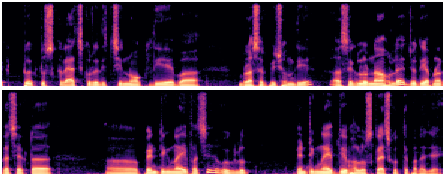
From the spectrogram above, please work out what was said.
একটু একটু স্ক্র্যাচ করে দিচ্ছি নখ দিয়ে বা ব্রাশের পিছন দিয়ে। আর সেগুলো না হলে যদি আপনার কাছে একটা পেন্টিং নাইফ আছে, ওইগুলো পেন্টিং নাইফ দিয়ে ভালো স্ক্র্যাচ করতে পারা যায়।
